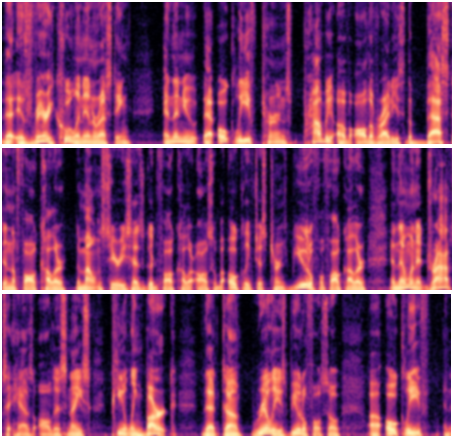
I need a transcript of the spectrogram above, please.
that is very cool and interesting. And then you that oak leaf turns probably of all the varieties the best in the fall color. The mountain series has good fall color also, but oak leaf just turns beautiful fall color. And then when it drops, it has all this nice peeling bark that uh, really is beautiful. So uh, oak leaf and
